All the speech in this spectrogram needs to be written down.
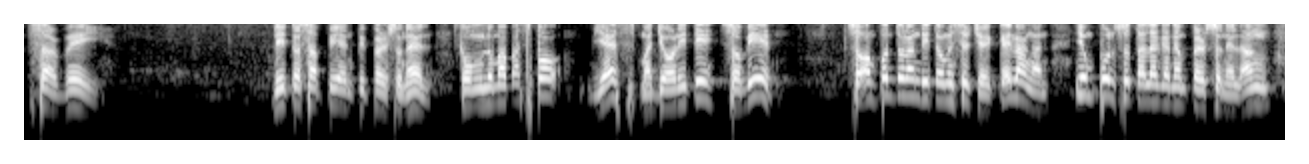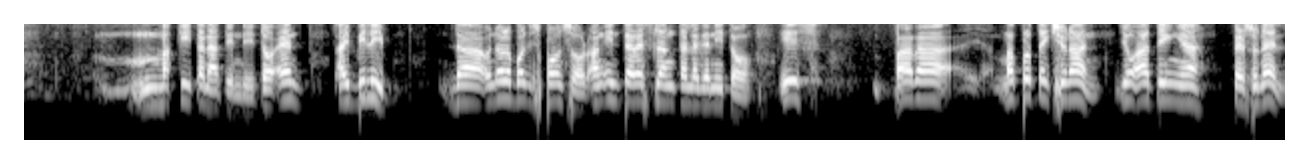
survey dito sa PNP personnel. Kung lumabas po, yes, majority, so be it. So ang punto lang dito, Mr. Chair, kailangan yung pulso talaga ng personnel ang makita natin dito. And I believe the honorable sponsor, ang interest lang talaga nito is para maproteksyonan yung ating uh, personnel.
